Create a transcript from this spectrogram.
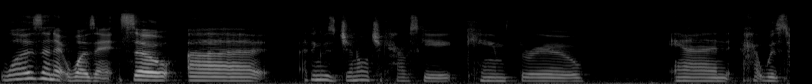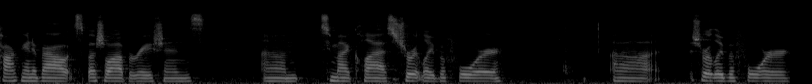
was and it wasn't. So uh, I think it was General Chakowski came through and was talking about special operations um, to my class shortly before uh, shortly before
